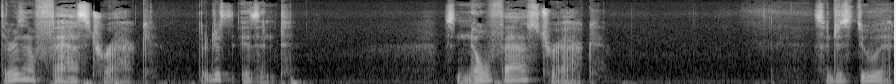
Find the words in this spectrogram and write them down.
There is no fast track. There just isn't. There's no fast track. So just do it.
